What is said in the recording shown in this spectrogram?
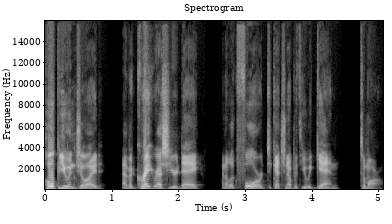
Hope you enjoyed. Have a great rest of your day, and I look forward to catching up with you again tomorrow.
